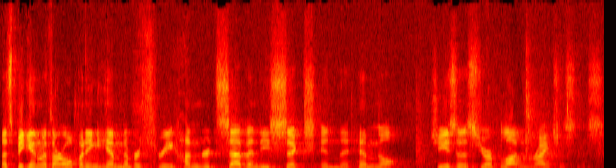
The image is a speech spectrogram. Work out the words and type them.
Let's begin with our opening hymn, number 376 in the hymnal Jesus, your blood and righteousness.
